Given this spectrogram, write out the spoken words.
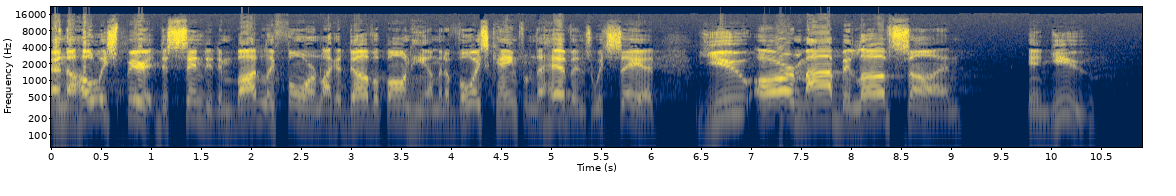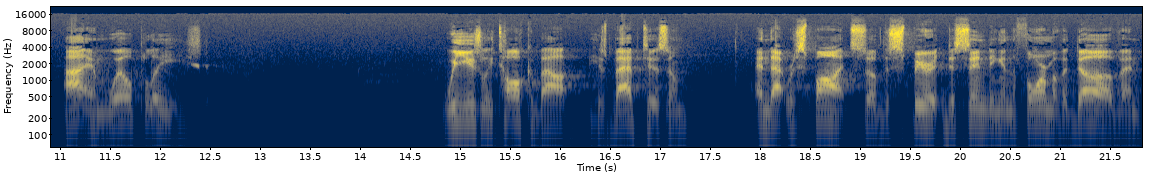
and the Holy Spirit descended in bodily form like a dove upon him, and a voice came from the heavens which said, You are my beloved Son, in you I am well pleased. We usually talk about his baptism and that response of the Spirit descending in the form of a dove and,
